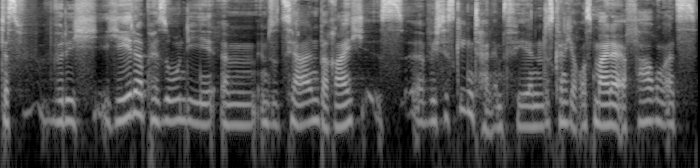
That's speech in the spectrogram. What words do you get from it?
das würde ich jeder Person, die ähm, im sozialen Bereich ist, äh, würde ich das Gegenteil empfehlen. Und das kann ich auch aus meiner Erfahrung als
